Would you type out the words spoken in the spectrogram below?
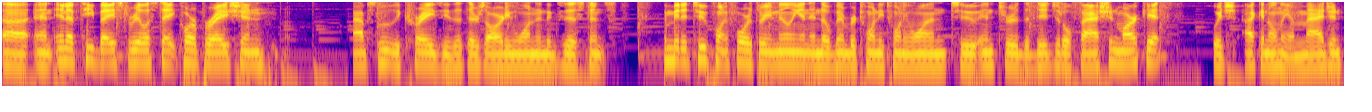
uh, an NFT based real estate corporation, absolutely crazy that there's already one in existence. Committed 2.43 million in November 2021 to enter the digital fashion market, which I can only imagine.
